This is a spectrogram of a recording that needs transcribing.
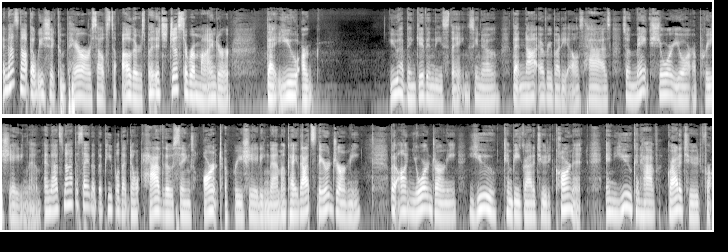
And that's not that we should compare ourselves to others, but it's just a reminder that you are you have been given these things, you know, that not everybody else has. So make sure you're appreciating them. And that's not to say that the people that don't have those things aren't appreciating them, okay? That's their journey. But on your journey, you can be gratitude incarnate and you can have gratitude for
